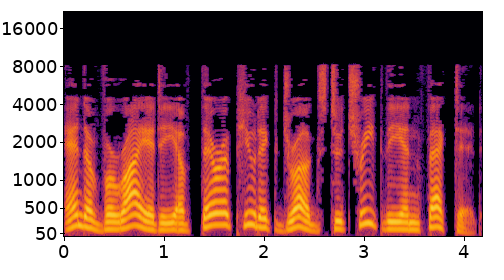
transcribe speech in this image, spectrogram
and a variety of therapeutic drugs to treat the infected.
